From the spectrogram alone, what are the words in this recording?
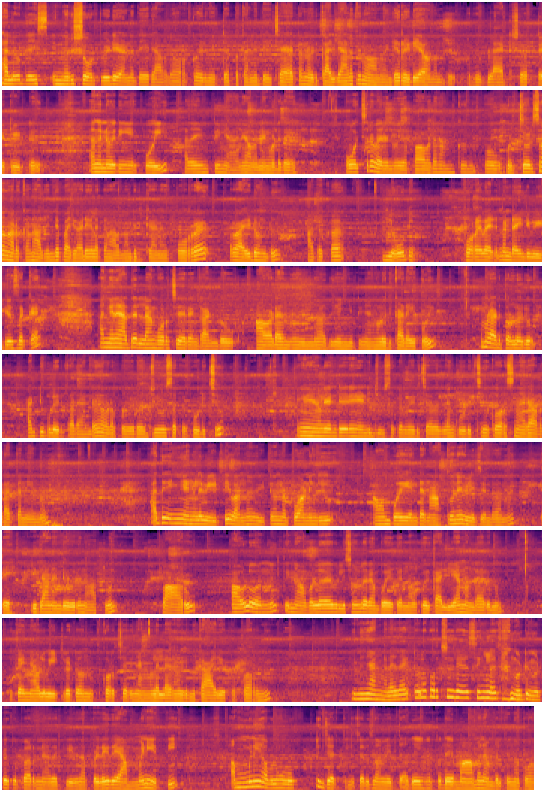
Hello guys ഇന്നൊരു short video ആണ്. ദേ രാവിലെ ഉറക്കം എഴുന്നേറ്റ് അപ്പോൾ തന്നെ ദേ ചേട്ടൻ ഒരു കല്യാണത്തിന് പോകാൻ വേണ്ടി റെഡി ആവുന്നുണ്ട്. ഒരു ബ്ലാക്ക് ഷർട്ടൊക്കെ ഇട്ട് അങ്ങനെ ഒരുങ്ങി പോയി. അത് കഴിഞ്ഞിട്ട് ഞാനും അവനും കൂടെ ദേ ഓച്ചർ വരുന്നു. അപ്പോൾ അവിടെ നമുക്ക് ഇപ്പോൾ വൃക്ഷോത്സവം നടക്കണം. അതിന്റെ പരിപാടികളൊക്കെ നടന്നുകൊണ്ടിരിക്കുകയാണ്. കുറേ റൈഡുണ്ട് അതൊക്കെ ലോഡിങ് കുറേ വരുന്നുണ്ട് അതിന്റെ വീഡിയോസൊക്കെ അങ്ങനെ അതെല്ലാം കുറച്ച് നേരം കണ്ടു. അവിടെ നിന്ന് അത് കഴിഞ്ഞിട്ട് ഞങ്ങളൊരു കടയിൽ പോയി. നമ്മുടെ അടുത്തുള്ളൊരു അടിപൊളി ഒരു കടയുണ്ട്. അവിടെ പോയി ജ്യൂസൊക്കെ കുടിച്ചു. ഞങ്ങൾ രണ്ടുപേരും രണ്ട് ജ്യൂസൊക്കെ മേടിച്ച് അതെല്ലാം കുടിച്ച് കുറച്ച് നേരം അവിടെയൊക്കെ നിന്നു. അത് കഴിഞ്ഞ് ഞങ്ങൾ വീട്ടിൽ വന്നു. വീട്ടിൽ വന്നപ്പോൾ ആണെങ്കിൽ അവൻ പോയി എന്റെ നാത്തൂനെ വിളിച്ചിട്ട് വന്ന് ഏ ഇതാണ് എന്റെ ഒരു നാത്തൂൻ പാറു. അവൾ വന്നു. പിന്നെ അവളെ വിളിച്ചുകൊണ്ട് വരാൻ പോയേക്കായിരുന്നു. അവൾക്കൊരു കല്യാണം ഉണ്ടായിരുന്നു. കഴിഞ്ഞ് അവൾ വീട്ടിലോട്ട് വന്ന് കുറച്ച് നേരം ഞങ്ങളെല്ലാവരും ഇരുന്ന് കാര്യമൊക്കെ പറഞ്ഞു. പിന്നെ ഞങ്ങളുടേതായിട്ടുള്ള കുറച്ച് രഹസ്യങ്ങളൊക്കെ അങ്ങോട്ടും ഇങ്ങോട്ടുമൊക്കെ പറഞ്ഞു. അതൊക്കെ ഇരുന്ന് അപ്പോഴത്തേക്ക് ദേ അമ്മണി എത്തി. അമ്മണി അവളും കൂടെ ഒട്ടും ചേർത്തില്ല ചില സമയത്ത്. അത് കഴിഞ്ഞപ്പോൾ ദേ മാമൻ അമ്പലത്തിൽ നിന്നപ്പോൾ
